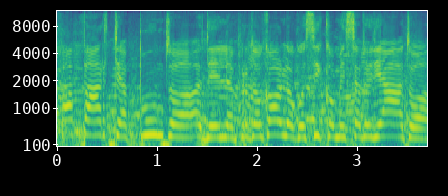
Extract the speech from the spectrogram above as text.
Fa parte appunto del protocollo così come è stato ideato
